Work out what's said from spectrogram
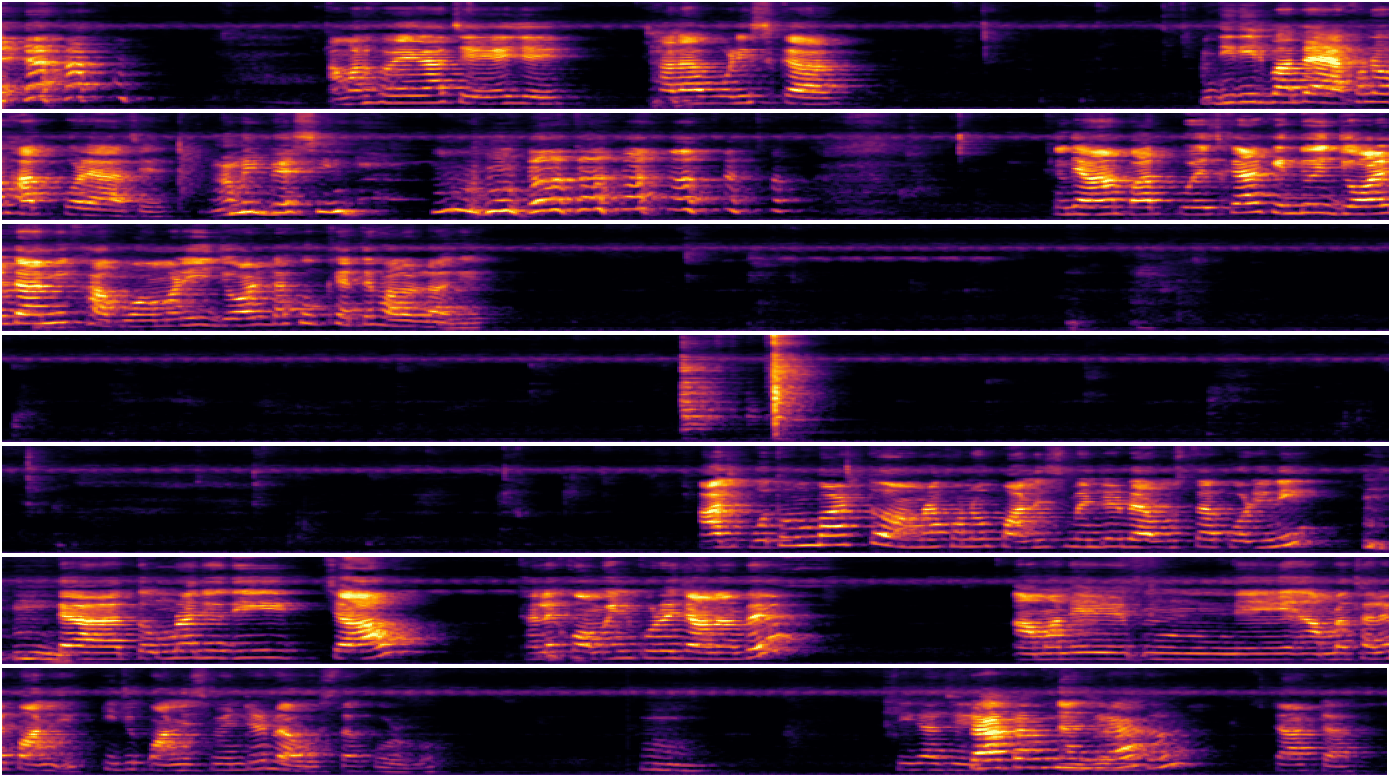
আমার হয়ে গেছে এই যে থালা পরিষ্কার। দিদির পাতে এখনও ভাত পড়ে আছে। আমি বেশি আমার পাত পরিষ্কার কিন্তু এই জলটা আমি খাব। আমার এই জলটা খুব খেতে ভালো লাগে। আজ প্রথমবার তো আমরা কোনো পানিশমেন্টের ব্যবস্থা করিনি। তা তোমরা যদি চাও তাহলে কমেন্ট করে জানাবে। আমাদের আমরা তাহলে কিছু পানিশমেন্টের ব্যবস্থা করব। হুম। ঠিক আছে? টাটা। টাটা।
